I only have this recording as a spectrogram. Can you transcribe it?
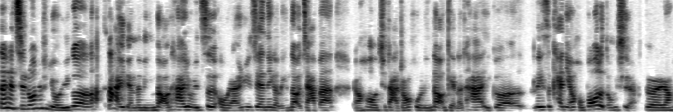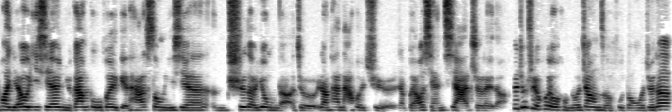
但是其中就是有一个大一点的领导，他有一次偶然遇见那个领导加班，然后去打招呼，领导给了他一个类似开年红包的东西。对，然后也有一些女干部会给他送一些嗯吃的用的，就让他拿回去，不要嫌弃啊之类的。这就是会有很多这样子的互动。我觉得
